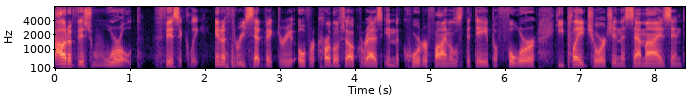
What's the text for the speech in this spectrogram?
out of this world physically in a three set victory over Carlos Alcaraz in the quarterfinals the day before. He played Coric in the semis. And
